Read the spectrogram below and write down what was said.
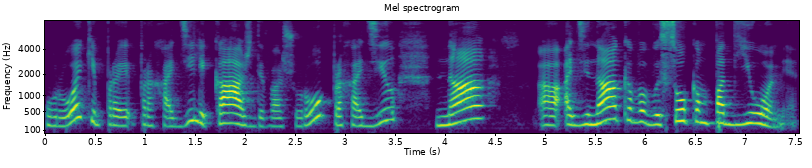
уроки про проходили, каждый ваш урок проходил на а, одинаково высоком подъеме.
